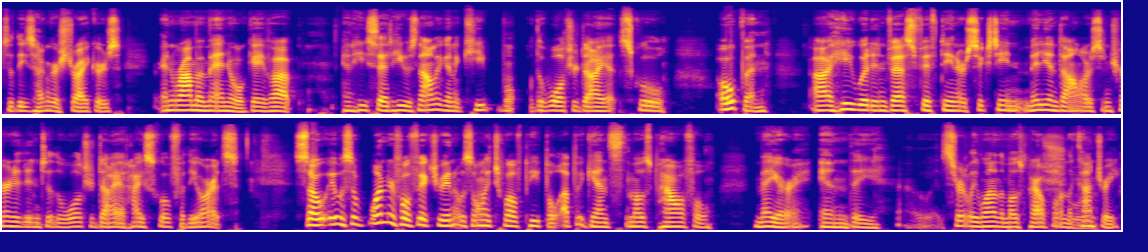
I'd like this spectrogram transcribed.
to these hunger strikers and rahm emanuel gave up and he said he was not only going to keep the walter dyett school open uh, he would invest 15 or 16 million dollars and turn it into the Walter Dyett High School for the Arts. So it was a wonderful victory, and it was only 12 people up against the most powerful mayor in the, uh, certainly one of the most powerful sure. in the country.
